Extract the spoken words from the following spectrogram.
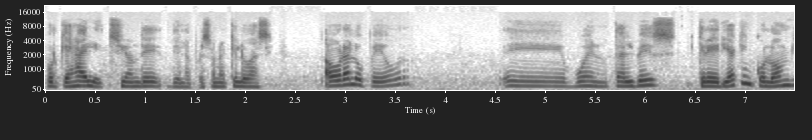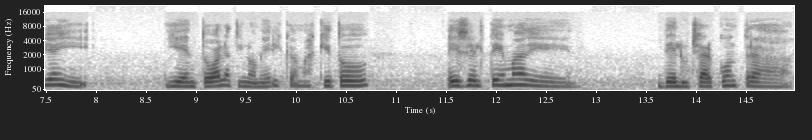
porque es a elección de, la persona que lo hace. Ahora lo peor, eh, bueno, tal vez creería que en Colombia y, en toda Latinoamérica más que todo, es el tema de, de luchar contra,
